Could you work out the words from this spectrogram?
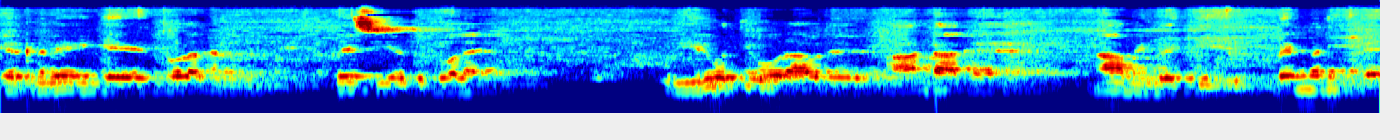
ஏற்கனவே இங்கே தோழர்கள் பேசியது போல ஒரு இருபத்தி ஓராவது ஆண்டாக நாம் இன்றைக்கு வெண்மணியிலே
